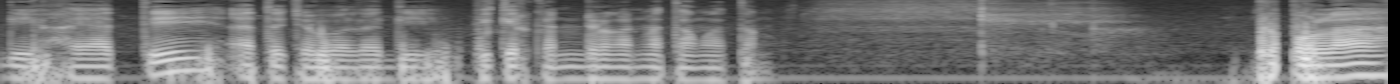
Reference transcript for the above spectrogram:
dihayati atau cobalah dipikirkan dengan matang-matang. Berpola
